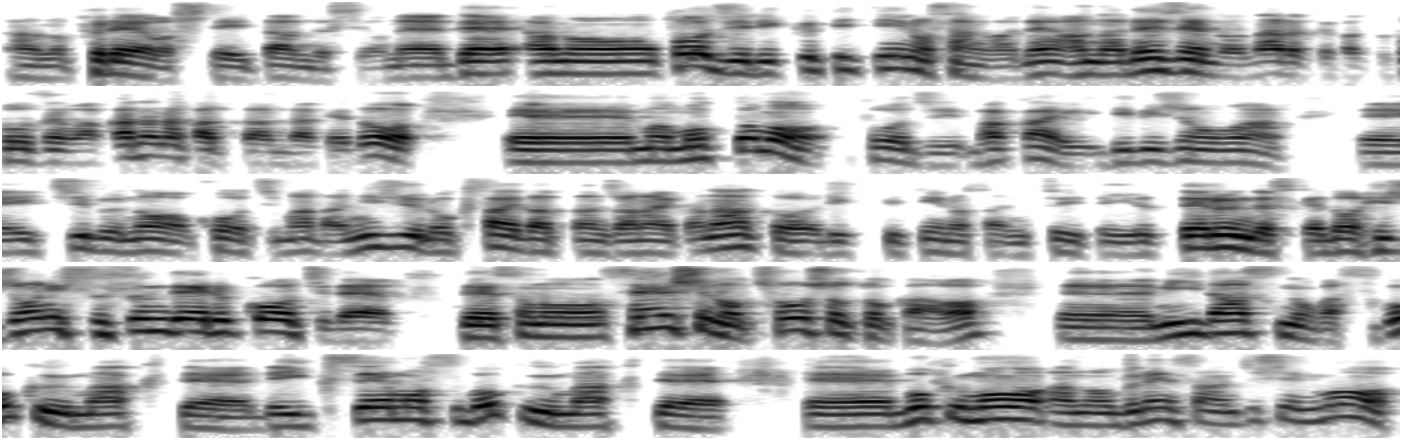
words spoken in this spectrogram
あのプレーをしていたんですよね。で、あの当時、リック・ピティーノさんがね、あんなレジェンドになるってこと当然分からなかったんだけど、えーまあ、最も当時若いディビジョン1、えー、一部のコーチ、まだ26歳だったんじゃないかなと、リック・ピティーノさんについて言ってるんですけど、非常に進んでいるコーチで、でその選手の長所とかを、えー、見出すのがすごくうまくて、で育成もすごくうまくて、えー、僕もあのグレンさん自身も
